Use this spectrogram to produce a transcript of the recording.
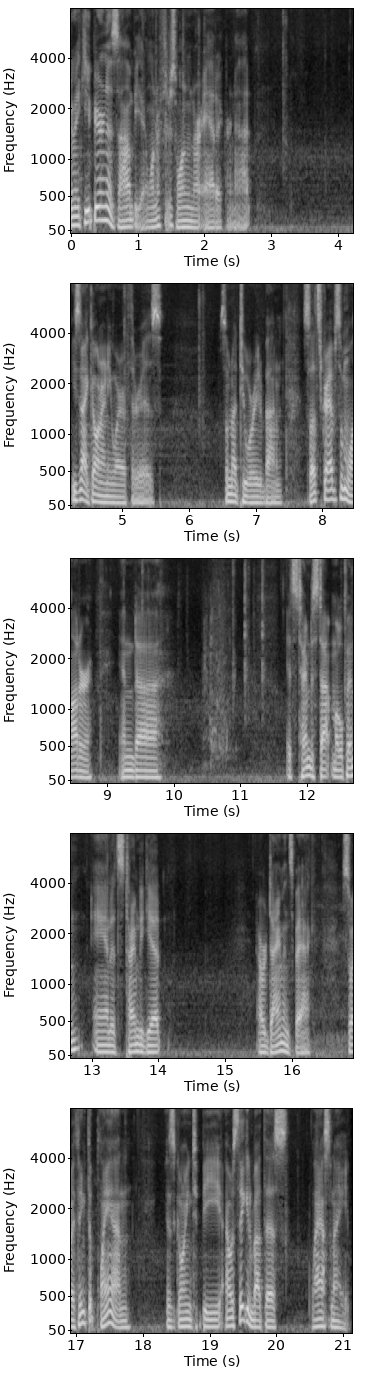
And I keep hearing a zombie. I wonder if there's one in our attic or not. He's not going anywhere if there is. So I'm not too worried about him. So let's grab some water. And uh, it's time to stop moping. And it's time to get our diamonds back. So I think the plan is going to be... I was thinking about this last night.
